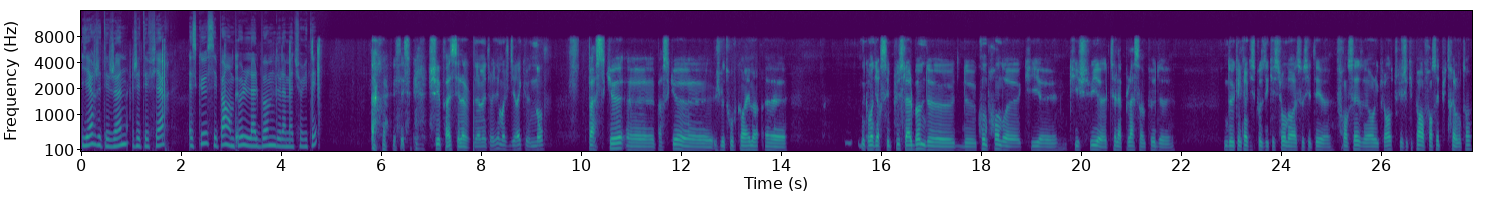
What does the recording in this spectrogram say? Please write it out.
Hier j'étais jeune, j'étais fier. Est-ce que c'est pas un peu l'album de la maturité? Je sais pas, c'est la, la maturité. Moi je dirais que non parce que, euh, parce que euh, je le trouve quand même. Euh, comment dire, c'est plus l'album de, de comprendre qui, qui je suis, tu sais, la place un peu de, de quelqu'un qui se pose des questions dans la société française, en l'occurrence, parce que j'écris pas en français depuis très longtemps.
